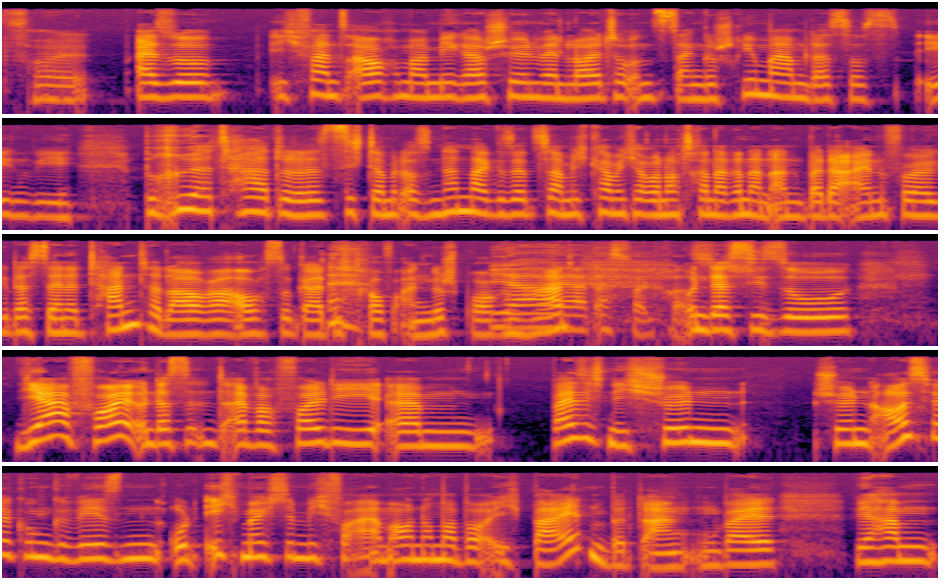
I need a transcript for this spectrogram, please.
voll. Also ich fand es auch immer mega schön, wenn Leute uns dann geschrieben haben, dass das irgendwie berührt hat oder dass sie sich damit auseinandergesetzt haben. Ich kann mich auch noch daran erinnern, an bei der einen Folge, dass deine Tante Laura auch sogar dich drauf angesprochen ja, hat. Ja, das war krass. Und dass sie so, ja, voll. Und das sind einfach voll die, ähm, weiß ich nicht, schönen schönen Auswirkungen gewesen. Und ich möchte mich vor allem auch nochmal bei euch beiden bedanken, weil wir haben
